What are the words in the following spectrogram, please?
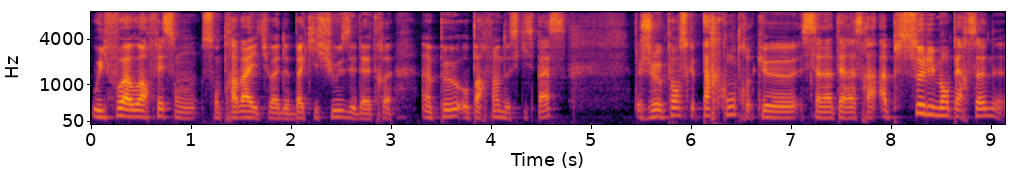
où il faut avoir fait son, son travail, tu vois, de back issues et d'être un peu au parfum de ce qui se passe. Je pense que par contre que ça n'intéressera absolument personne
